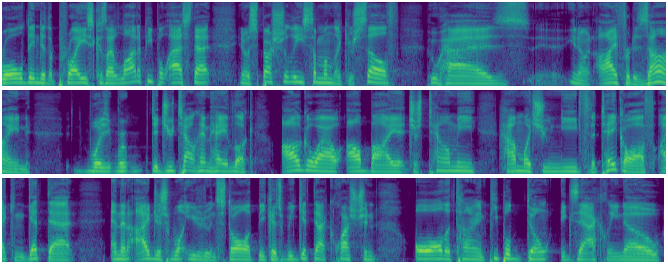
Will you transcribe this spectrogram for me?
rolled into the price? Because a lot of people ask that. You know, especially someone like yourself who has you know an eye for design. Was were, did you tell him, hey, look, I'll go out, I'll buy it. Just tell me how much you need for the takeoff. I can get that, and then I just want you to install it because we get that question all the time. People don't exactly know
